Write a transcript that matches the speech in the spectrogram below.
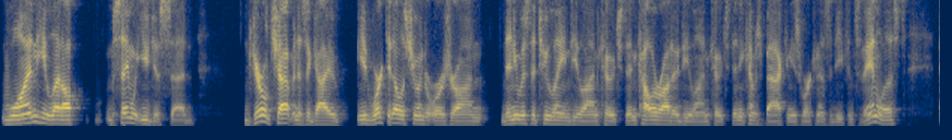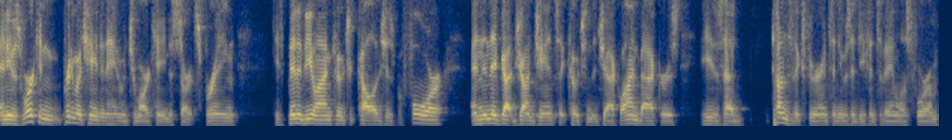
One, he let off saying what you just said. Gerald Chapman is a guy who he had worked at LSU under Orgeron. Then he was the Tulane D line coach, then Colorado D line coach. Then he comes back and he's working as a defensive analyst. And he was working pretty much hand in hand with Jamar Cain to start spring. He's been a D line coach at colleges before. And then they've got John Jancek coaching the Jack linebackers. He's had tons of experience and he was a defensive analyst for him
